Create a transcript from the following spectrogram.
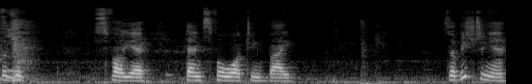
To zrób swoje. Thanks for watching, bye. Zrobisz czy nie?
